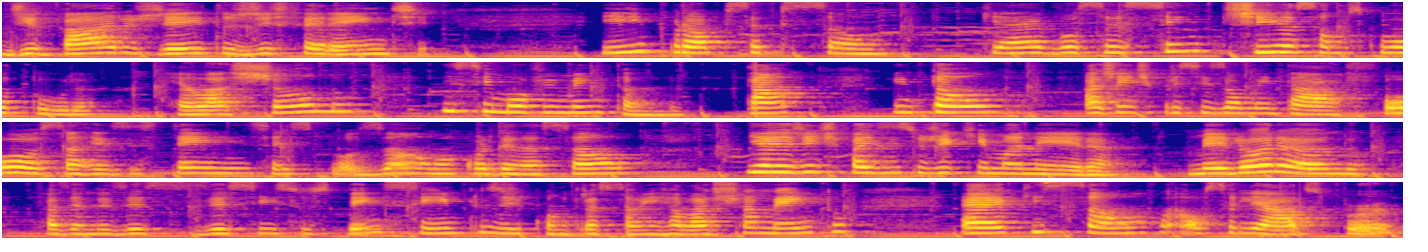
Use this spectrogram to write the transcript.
de vários jeitos diferentes. E propriocepção, que é você sentir essa musculatura relaxando e se movimentando, tá? Então, a gente precisa aumentar a força, a resistência, a explosão, a coordenação e aí a gente faz isso de que maneira? Melhorando, fazendo exercícios bem simples de contração e relaxamento, é, que são auxiliados por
